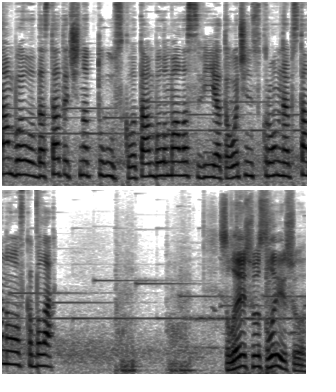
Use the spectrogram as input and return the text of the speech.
там было достаточно тускло, там было мало света, очень скромная обстановка была. Слышу, слышу.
